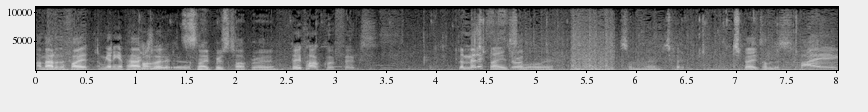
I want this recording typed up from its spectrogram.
I'm out of the fight. I'm getting a pack. Pop. Yeah. Sniper's top right. They pop quick fix. The medic's Spies destroyed. lower. Somewhere. Spy- Spies on this. I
